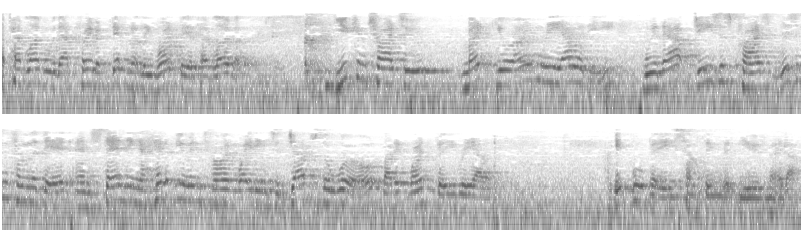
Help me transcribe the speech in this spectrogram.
a pavlova without cream, it definitely won't be a pavlova. You can try to make your own reality without Jesus Christ risen from the dead and standing ahead of you in time waiting to judge the world, but it won't be reality. It will be something that you've made up.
